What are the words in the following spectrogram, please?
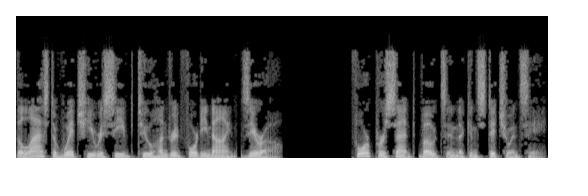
the last of which he received 249 votes in the constituency.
